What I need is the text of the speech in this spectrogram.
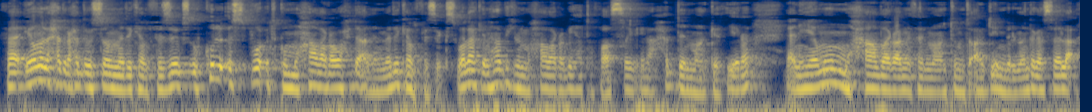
فيوم الأحد راح تدرسون medical physics وكل أسبوع تكون محاضرة واحدة عن ال medical physics ولكن هذه المحاضرة بها تفاصيل إلى حد ما كثيرة. يعني هي مو محاضرة مثل ما أنتم متعودين بالمدرسة لا.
